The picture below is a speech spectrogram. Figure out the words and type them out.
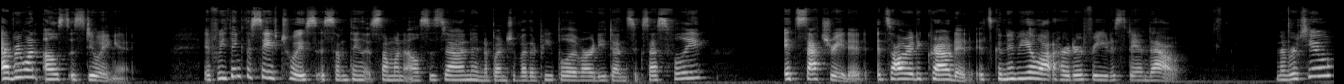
everyone else is doing it. If we think the safe choice is something that someone else has done and a bunch of other people have already done successfully, it's saturated. It's already crowded. It's going to be a lot harder for you to stand out. Number two,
